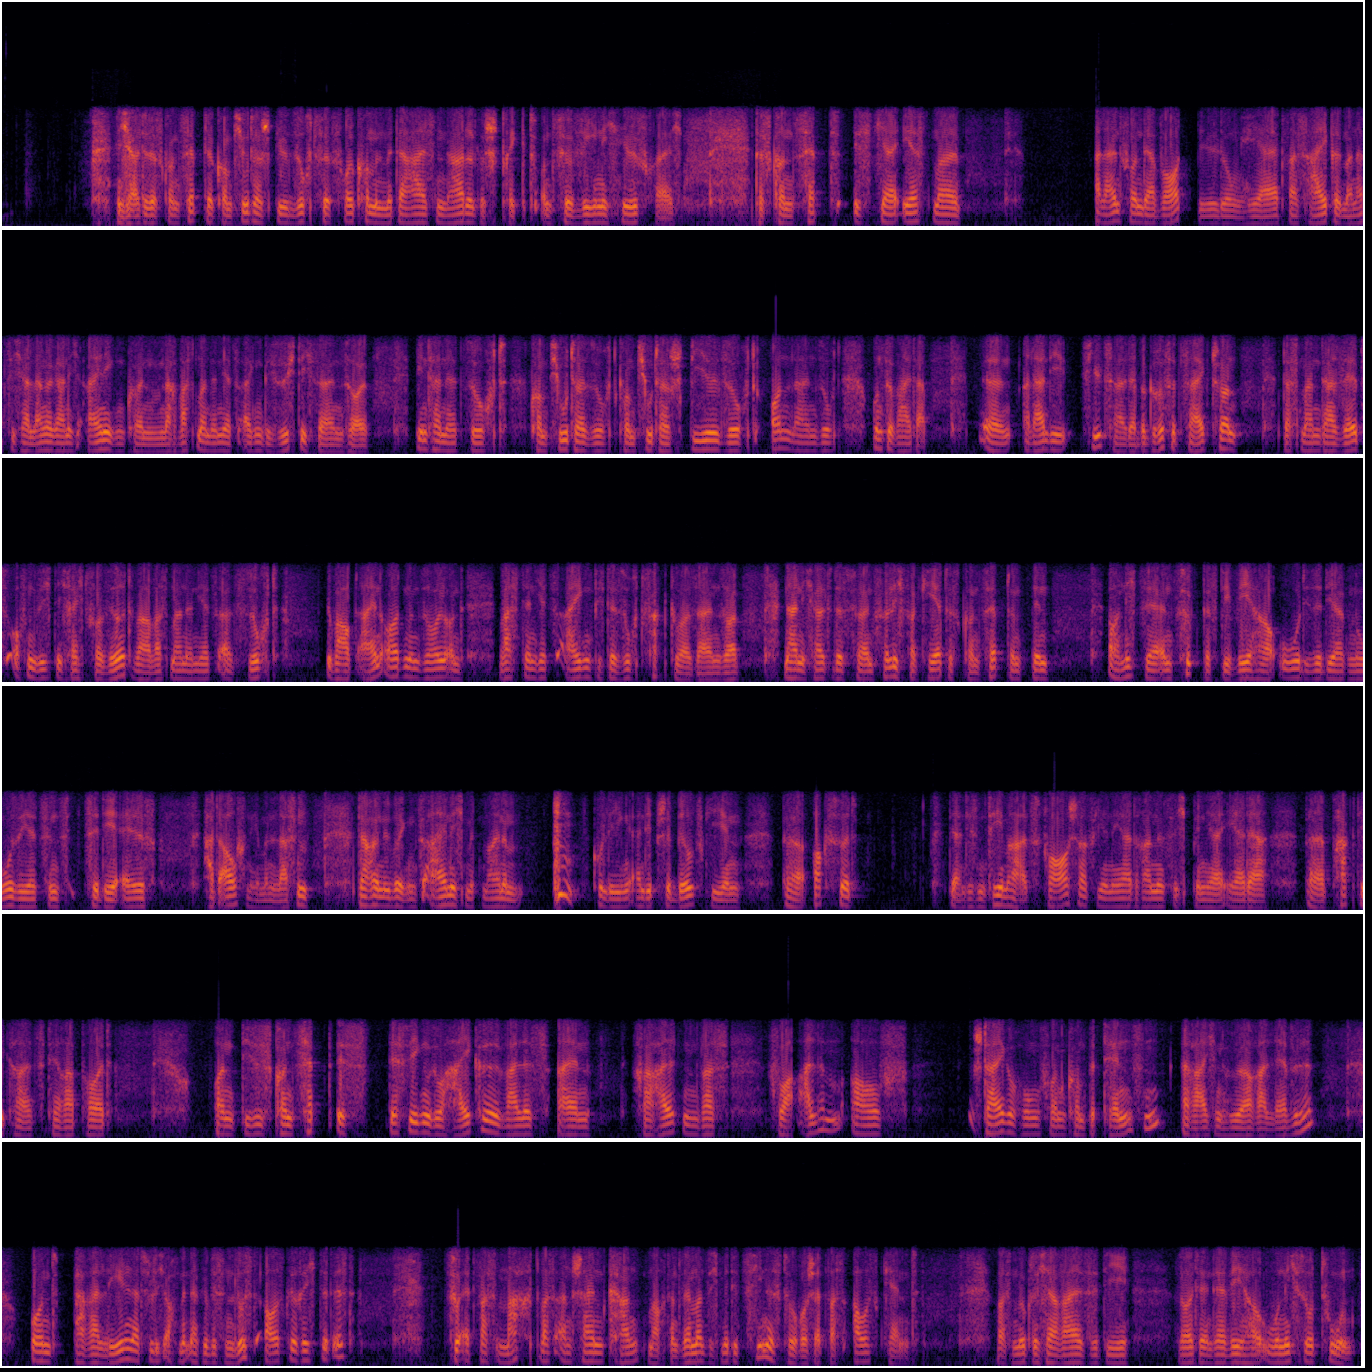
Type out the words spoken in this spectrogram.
Ich halte das Konzept der Computerspielsucht für vollkommen mit der heißen Nadel gestrickt und für wenig hilfreich. Das Konzept ist ja erstmal allein von der Wortbildung her etwas heikel. Man hat sich ja lange gar nicht einigen können, nach was man denn jetzt eigentlich süchtig sein soll. Internetsucht, Computersucht, Computerspielsucht, Onlinesucht und so weiter. Äh, allein die Vielzahl der Begriffe zeigt schon, dass man da selbst offensichtlich recht verwirrt war, was man denn jetzt als Sucht überhaupt einordnen soll und was denn jetzt eigentlich der Suchtfaktor sein soll. Nein, ich halte das für ein völlig verkehrtes Konzept und bin auch nicht sehr entzückt, dass die WHO diese Diagnose jetzt ins ICD-11 hat aufnehmen lassen. Darin übrigens einig mit meinem Kollegen Andy Pschibilski in äh, Oxford, der an diesem Thema als Forscher viel näher dran ist. Ich bin ja eher der äh, Praktiker als Therapeut. Und dieses Konzept ist deswegen so heikel, weil es ein Verhalten, was vor allem auf Steigerung von Kompetenzen, Erreichen höherer Level und parallel natürlich auch mit einer gewissen Lust ausgerichtet ist, zu etwas macht, was anscheinend krank macht. Und wenn man sich medizinhistorisch etwas auskennt, was möglicherweise die Leute in der WHO nicht so tun,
